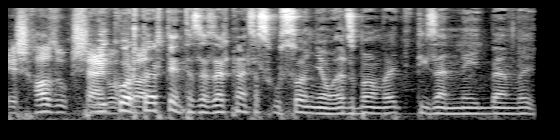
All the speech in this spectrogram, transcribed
és hazugságokat... Mikor történt ez 1928-ban, vagy 14-ben, vagy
